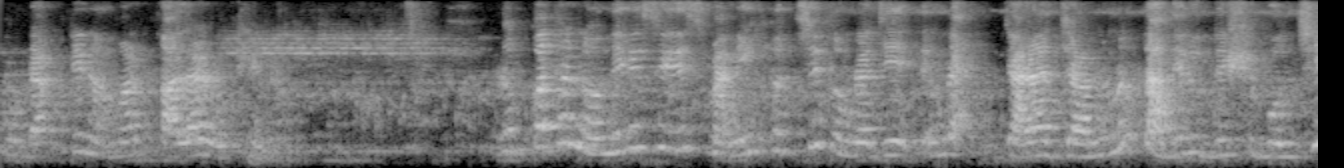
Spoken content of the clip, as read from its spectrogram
প্রোডাক্টের আমার কালার ওঠে না। রূপকথা নন্দিনী সিরিজ মানেই হচ্ছে তোমরা যে, তোমরা যারা জানো না, তাদের উদ্দেশ্যে বলছি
